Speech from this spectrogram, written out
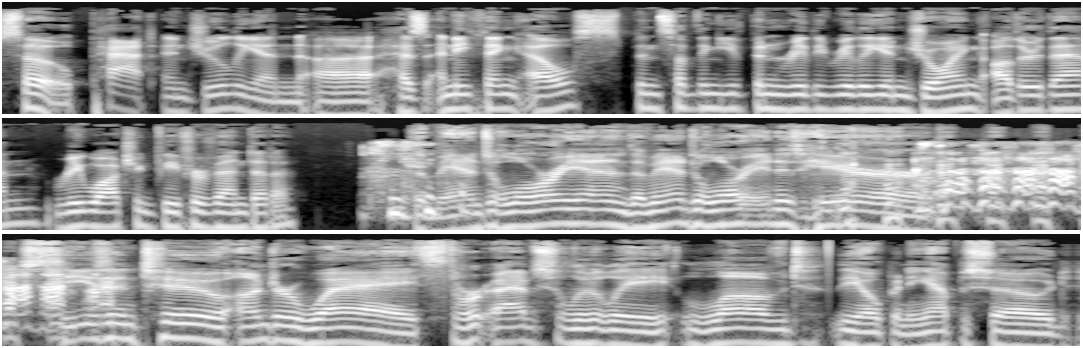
So, Pat and Julian, uh, has anything else been something you've been really, really enjoying other than rewatching V for Vendetta? The Mandalorian. The Mandalorian is here. Season two underway. Th- absolutely loved the opening episode.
